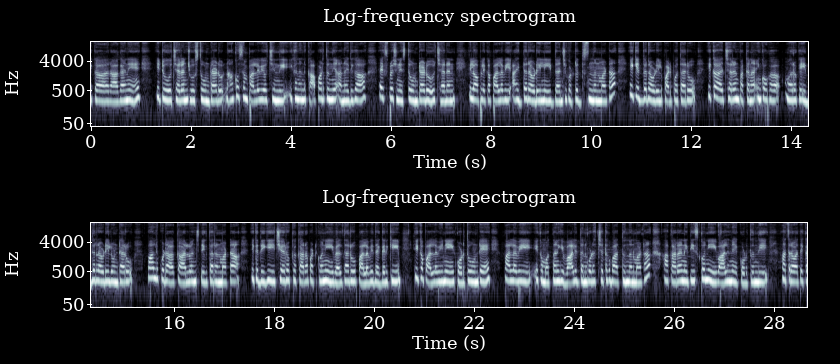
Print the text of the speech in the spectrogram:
ఇక రాగానే ఇటు చరణ్ చూస్తూ ఉంటాడు నా కోసం పల్లవి వచ్చింది ఇక నన్ను కాపాడుతుంది అనేదిగా ఎక్స్ప్రెషన్ ఇస్తూ ఉంటాడు చరణ్. ఈ లోపల ఇక పల్లవి ఆ ఇద్దరు రౌడీల్ని దంచి కొట్టుతుందనమాట ఇక ఇద్దరు రౌడీలు పడిపోతారు. ఇక చరణ్ పక్కన ఇంకొక మరొక ఇద్దరు రౌడీలు ఉంటారు. వాళ్ళు కూడా కారులోంచి దిగుతారనమాట ఇక దిగి చేరొక్క కర్ర పట్టుకొని వెళ్తారు. పల్లవి దగ్గరికి ఇక పల్లవిని కొడుతూ ఉంటే పల్లవి ఇక మొత్తానికి వాలిద్దని కూడా చితకబాతుందనమాట ఆ కర్రని తీసుకొని వాళ్ళనే కొడుతుంది. ఆ తర్వాత ఇక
